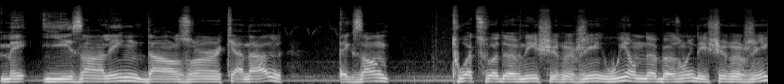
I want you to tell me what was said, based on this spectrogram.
mais ils enlignent dans un canal, exemple, toi, tu vas devenir chirurgien. Oui, on en a besoin des chirurgiens.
